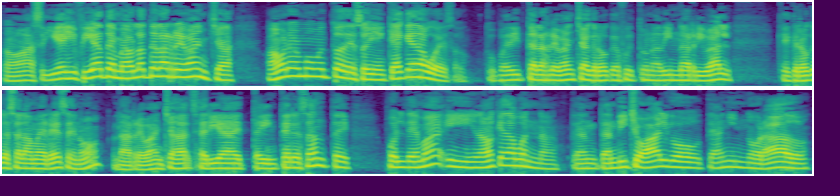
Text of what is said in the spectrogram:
no así es. Y fíjate me hablas de la revancha. Vamos a hablar un momento de eso. Y en qué ha quedado eso tú pediste la revancha creo que fuiste una digna rival que creo que se la merece no la revancha sería este interesante por demás y no ha quedado en nada. Te han, te han dicho algo te han ignorado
